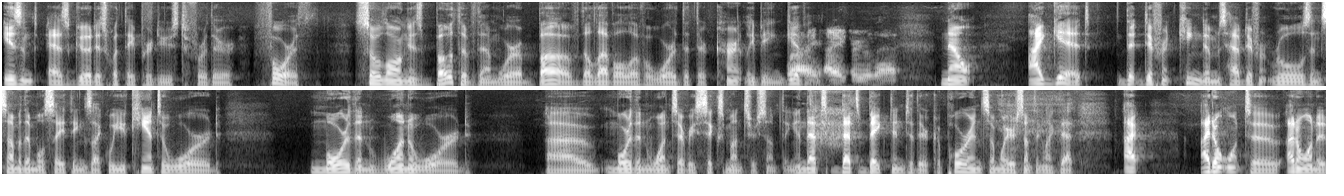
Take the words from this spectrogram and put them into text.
isn't as good as what they produced for their fourth, so long as both of them were above the level of award that they're currently being given? I, I agree with that. Now, I get that different kingdoms have different rules, and some of them will say things like, well, you can't award more than one award uh, more than once every six months or something, and that's that's baked into their Corpora in some way or something like that. I I don't want to I don't want to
